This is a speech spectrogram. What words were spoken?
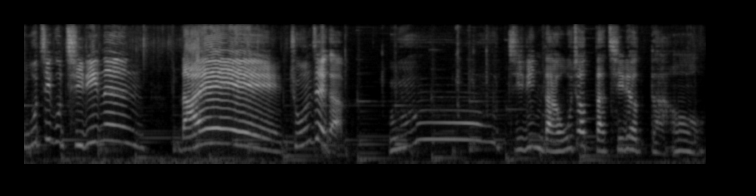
오지고 지리는 나의 존재감. 우 지린다. 오졌다. 지렸다. 어.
